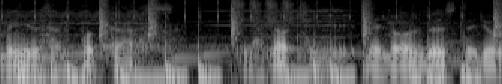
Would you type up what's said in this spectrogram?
Bienvenidos al podcast La Noche de los Destellos.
